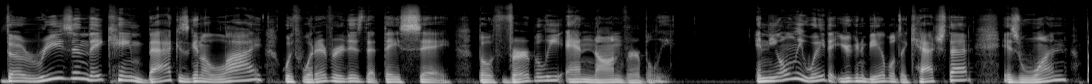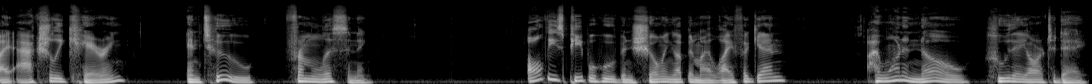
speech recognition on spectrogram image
the reason they came back is going to lie with whatever it is that they say, both verbally and non verbally. And the only way that you're going to be able to catch that is one, by actually caring, and two, from listening. All these people who have been showing up in my life again, I want to know who they are today.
